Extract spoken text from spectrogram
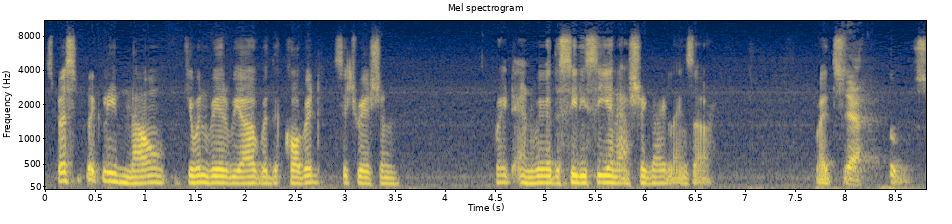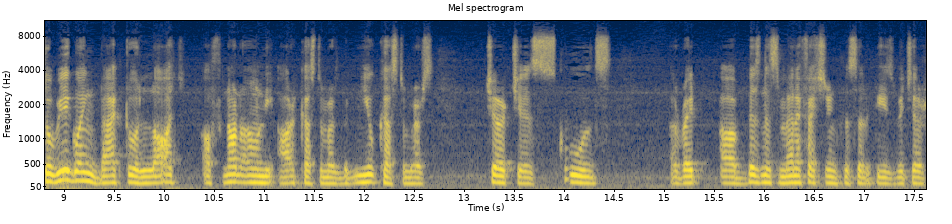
specifically now, given where we are with the COVID situation, right? And where the CDC and ASHRAE guidelines are, right? So, Yeah. so we are going back to a lot of not only our customers but new customers churches schools Uh, right uh, business manufacturing facilities which are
